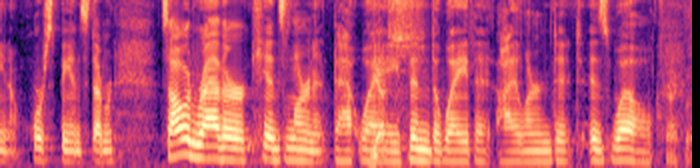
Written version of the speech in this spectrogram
you know horse being stubborn. So I would rather kids learn it that way Yes. than the way that I learned it as well. Exactly.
